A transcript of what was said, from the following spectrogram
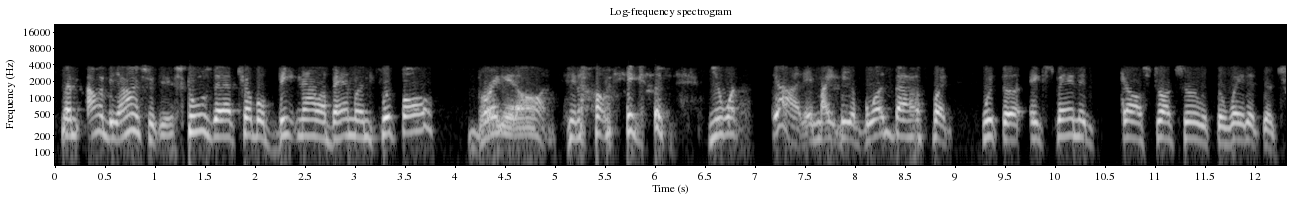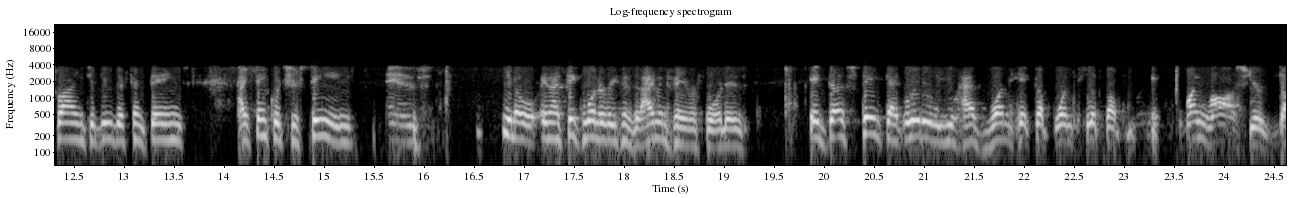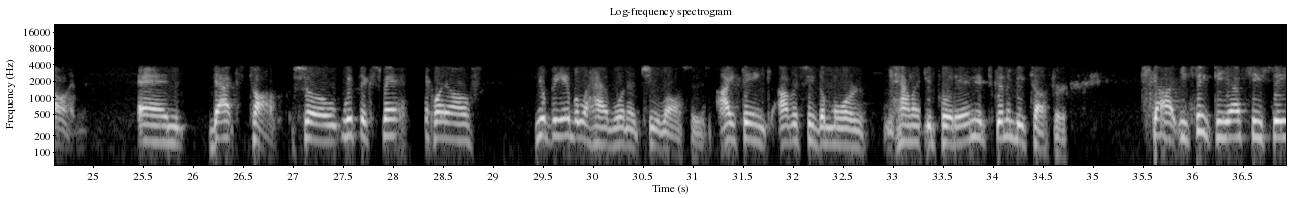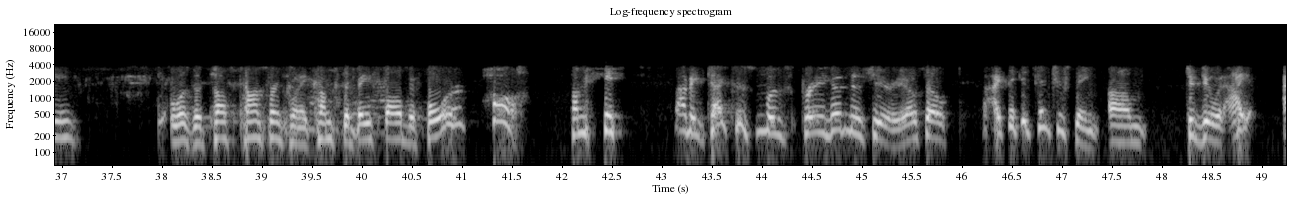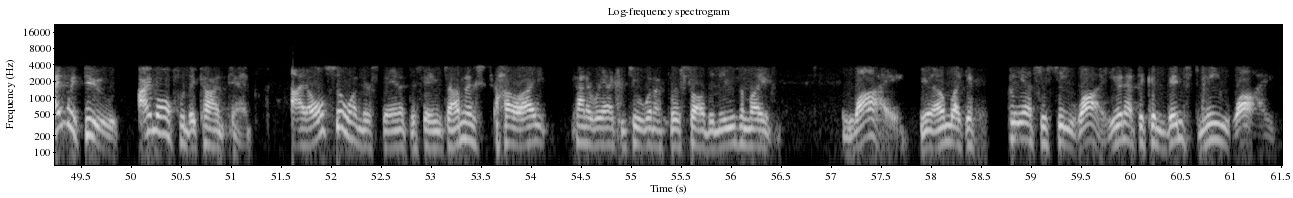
I'm going to be honest with you. Schools that have trouble beating Alabama in football, bring it on. You know, because you want God, it might be a bloodbath, but with the expanded structure, with the way that they're trying to do different things, I think what you're seeing is, you know, and I think one of the reasons that I'm in favor for it is it does stink that literally you have one hiccup, one slip up, one loss, you're done. And that's tough. So with the expanded playoff, you'll be able to have one or two losses. I think obviously the more talent you put in, it's going to be tougher. Scott, you think the SEC was a tough conference when it comes to baseball before? Oh, I mean, I mean Texas was pretty good this year, you know. So I think it's interesting um, to do it. I I'm with you. I'm all for the content. I also understand at the same time how I kind of reacted to it when I first saw the news. I'm like, why? You know, I'm like, if the SEC, why? You're gonna have to convince me why.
